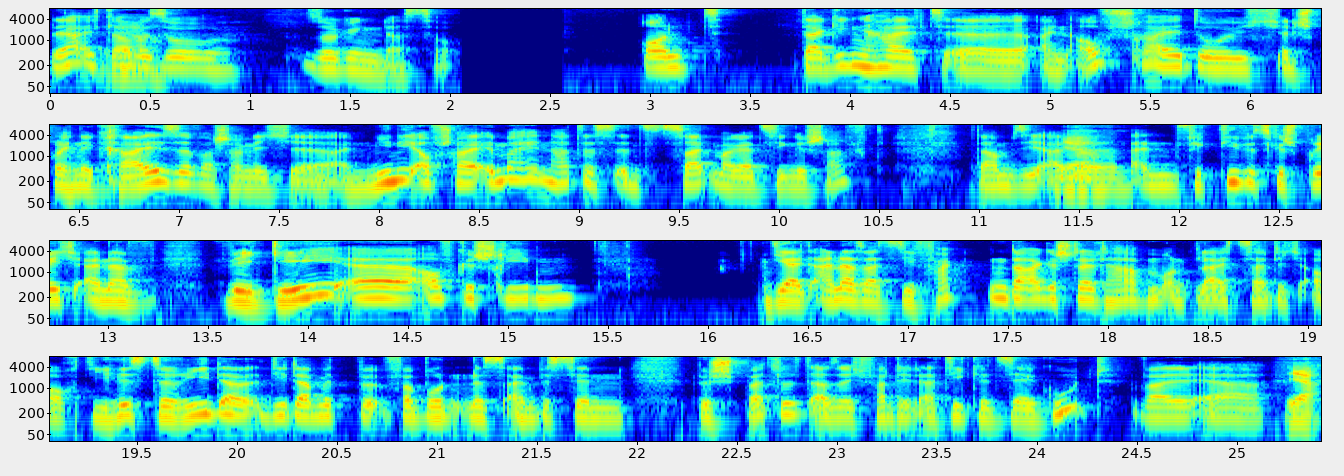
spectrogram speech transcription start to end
ja, ich glaube, ja. so, so ging das so. Und da ging halt äh, ein Aufschrei durch entsprechende Kreise, wahrscheinlich äh, ein Mini-Aufschrei. Immerhin hat es ins Zeitmagazin geschafft. Da haben sie eine, ja. ein fiktives Gespräch einer WG äh, aufgeschrieben die halt einerseits die Fakten dargestellt haben und gleichzeitig auch die Hysterie, die damit verbunden ist, ein bisschen bespöttelt. Also ich fand den Artikel sehr gut, weil er ja.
